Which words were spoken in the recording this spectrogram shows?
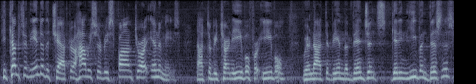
He comes to the end of the chapter how we should respond to our enemies, not to return evil for evil. We're not to be in the vengeance, getting even business.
